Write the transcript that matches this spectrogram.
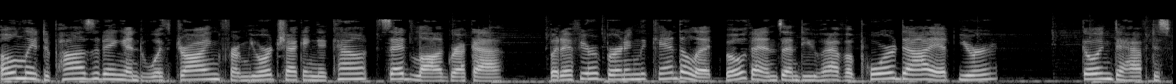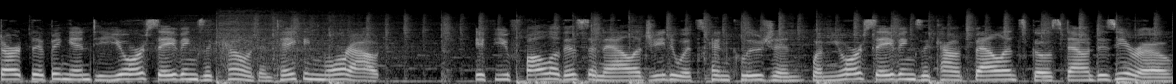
only depositing and withdrawing from your checking account, said LaGreca. But if you're burning the candle at both ends and you have a poor diet, you're going to have to start dipping into your savings account and taking more out. If you follow this analogy to its conclusion, when your savings account balance goes down to zero,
